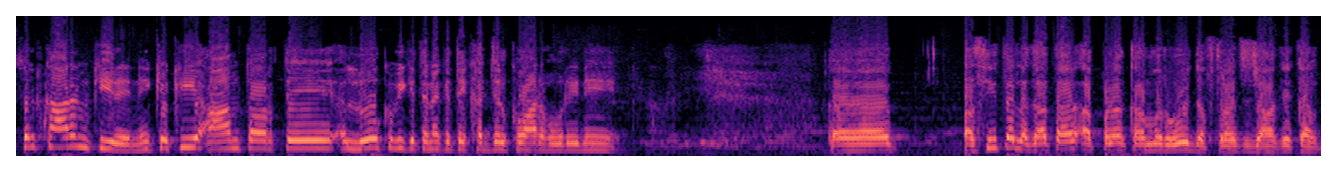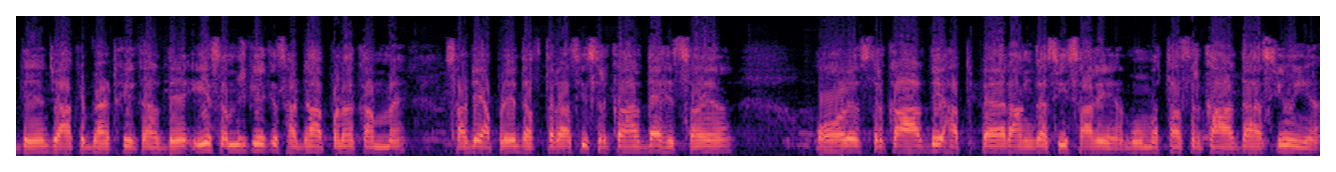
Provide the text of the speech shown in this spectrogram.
ਸਰ ਕਾਰਨ ਕੀ ਰਹੇ ਨੇ ਕਿਉਂਕਿ ਆਮ ਤੌਰ ਤੇ ਲੋਕ ਵੀ ਕਿਤੇ ਨਾ ਕਿਤੇ ਖੱਜਲ ਖੁਆਰ ਹੋ ਰਹੇ ਨੇ ਅਹ ਅਸੀਂ ਤਾਂ ਲਗਾਤਾਰ ਆਪਣਾ ਕੰਮ ਰੋਜ਼ ਦਫ਼ਤਰਾਂ 'ਚ ਜਾ ਕੇ ਕਰਦੇ ਹਾਂ ਜਾ ਕੇ ਬੈਠ ਕੇ ਕਰਦੇ ਹਾਂ ਇਹ ਸਮਝ ਕੇ ਕਿ ਸਾਡਾ ਆਪਣਾ ਕੰਮ ਹੈ ਸਾਡੇ ਆਪਣੇ ਦਫ਼ਤਰ ਆ, ਅਸੀਂ ਸਰਕਾਰ ਦਾ ਹਿੱਸਾ ਆ ਔਰ ਸਰਕਾਰ ਦੇ ਹੱਥ ਪੈਰ ਅੰਗ ਅਸੀਂ ਸਾਰੇ ਆ, ਮੂੰਹ ਮੱਥਾ ਸਰਕਾਰ ਦਾ, ਅਸੀਂ ਹੋਈ ਹਾਂ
